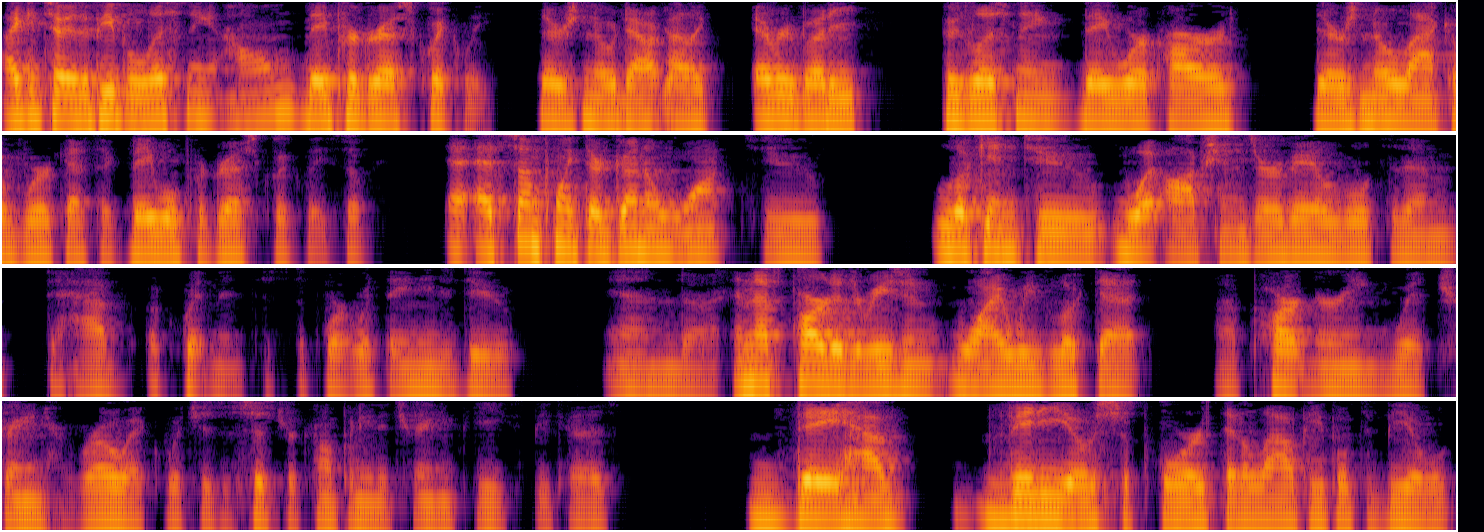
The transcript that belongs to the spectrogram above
I can tell you, the people listening at home they progress quickly. There's no doubt. I like everybody who's listening. They work hard. There's no lack of work ethic. They will progress quickly. So at some point, they're going to want to look into what options are available to them to have equipment to support what they need to do and uh, and that's part of the reason why we've looked at uh, partnering with Train Heroic, which is a sister company to Training Peaks, because they have video support that allow people to be able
